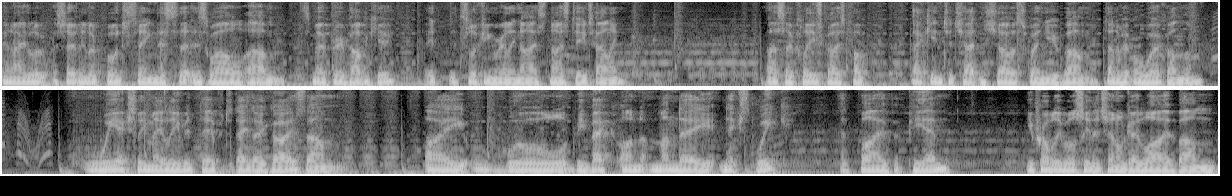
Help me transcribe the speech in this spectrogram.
And I, I certainly look forward to seeing this uh, as well, um, Smurfberry Barbecue. It, it's looking really nice, nice detailing. Uh, so please, guys, pop back into chat and show us when you've um, done a bit more work on them. We actually may leave it there for today, though, guys. Um, I will be back on Monday next week at 5 p.m. You probably will see the channel go live um,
